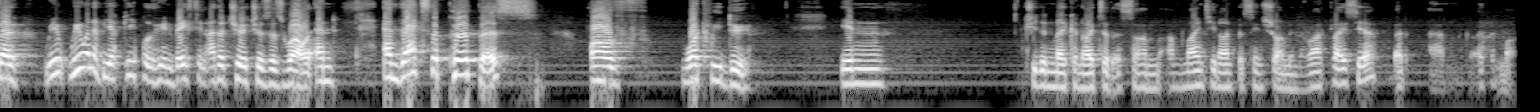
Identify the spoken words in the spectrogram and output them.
So we, we want to be a people who invest in other churches as well. And, and that's the purpose of what we do. In she didn't make a note of this, so I'm, I'm 99% sure I'm in the right place here. But um, open, my,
